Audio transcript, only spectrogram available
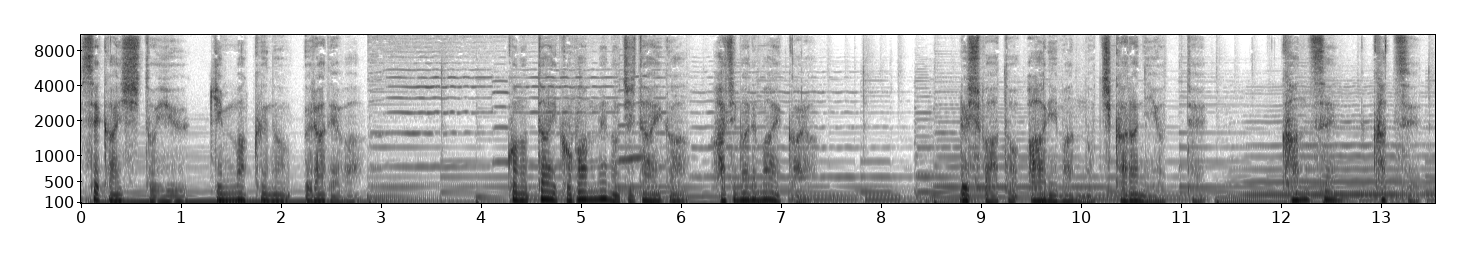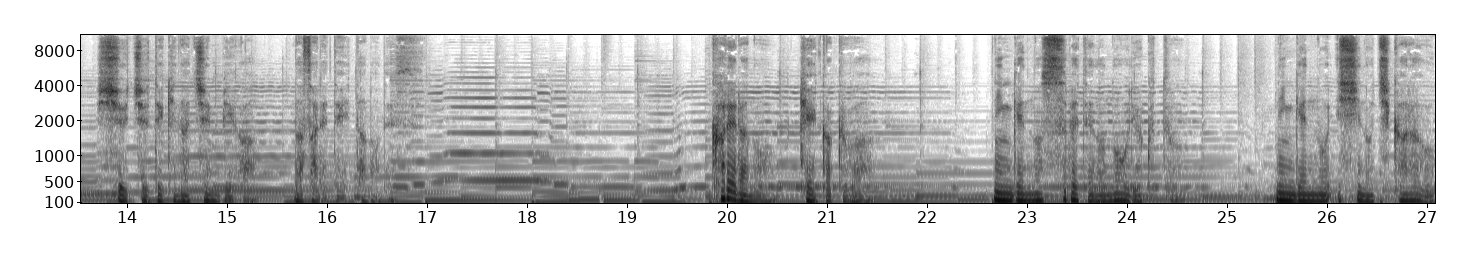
世界史という銀幕の裏ではこの第5番目の時代が始まる前からルシファーとアーリマンの力によって完全かつ集中的な準備がなされていたのです。彼らの計画は人間のすべての能力と人間の意志の力を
